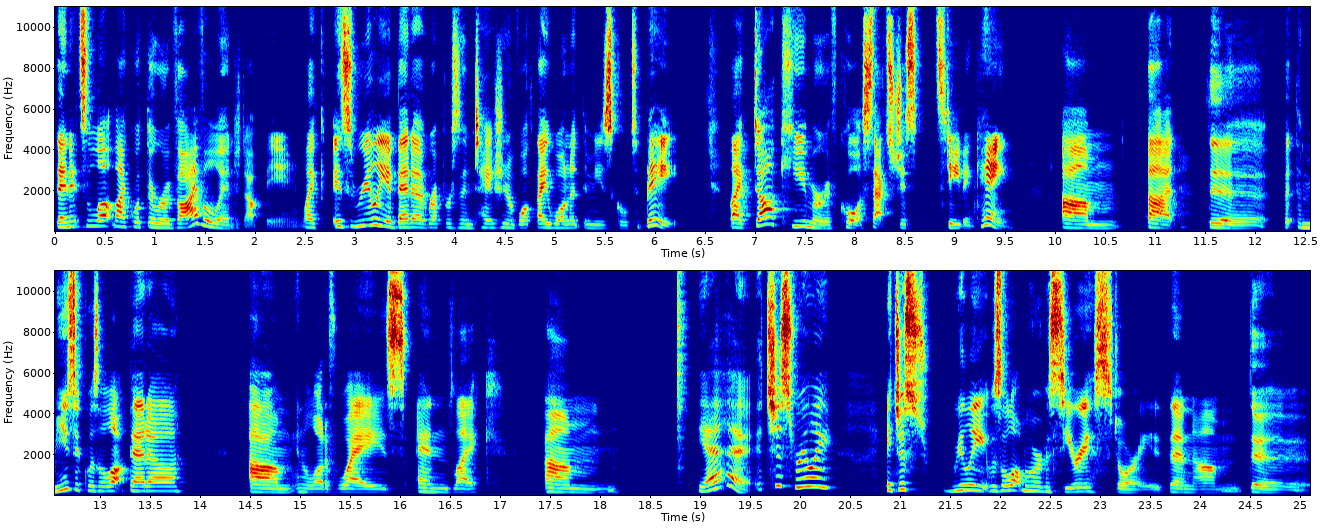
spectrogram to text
then it's a lot like what the revival ended up being. Like it's really a better representation of what they wanted the musical to be. Like dark humor, of course, that's just Stephen King. Um, but the but the music was a lot better um in a lot of ways and like um yeah it's just really it just really it was a lot more of a serious story than um the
